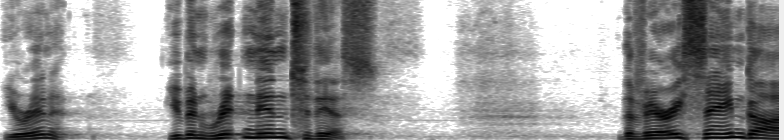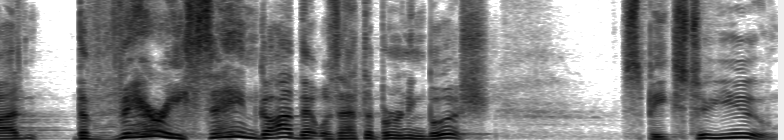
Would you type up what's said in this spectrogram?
You're in it. You've been written into this. The very same God, the very same God that was at the burning bush, speaks to you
